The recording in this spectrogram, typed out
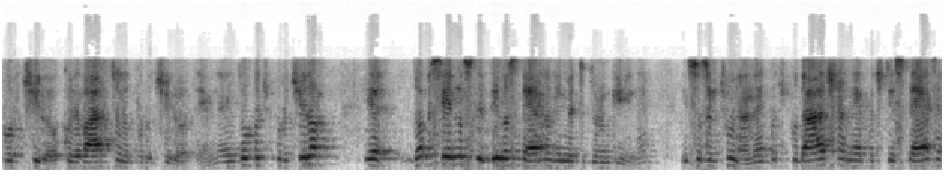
poročilo, okoljevarstveno poročilo o tem. Ne? In to pač poročilo je dobesedno sledilo sternovi metodologiji. Ne? in so zračunali, ne, pač podaljšanje, pač te steze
